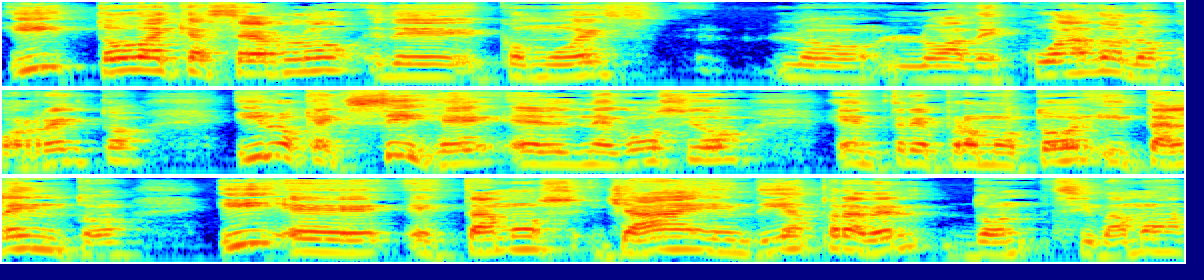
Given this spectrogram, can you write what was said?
y todo hay que hacerlo de como es lo, lo, adecuado, lo correcto y lo que exige el negocio entre promotor y talento. Y eh, estamos ya en días para ver si vamos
